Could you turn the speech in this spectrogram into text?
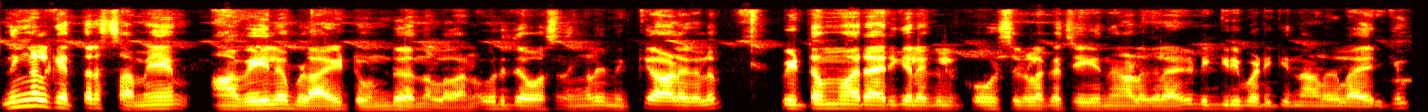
നിങ്ങൾക്ക് എത്ര സമയം അവൈലബിൾ ആയിട്ടുണ്ട് എന്നുള്ളതാണ്. ഒരു ദിവസം നിങ്ങൾ മിക്ക ആളുകളും വീട്ടമ്മമാരായിരിക്കും അല്ലെങ്കിൽ കോഴ്സുകളൊക്കെ ചെയ്യുന്ന ആളുകളായിരിക്കും ഡിഗ്രി പഠിക്കുന്ന ആളുകളായിരിക്കും.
